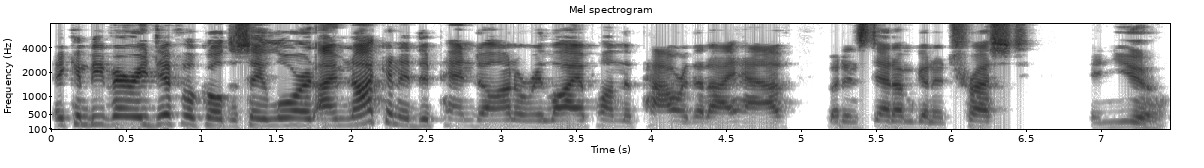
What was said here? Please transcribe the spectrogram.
it can be very difficult to say, Lord, I'm not going to depend on or rely upon the power that I have, but instead I'm going to trust in you.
